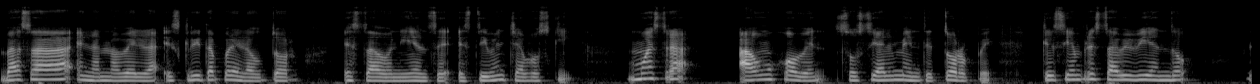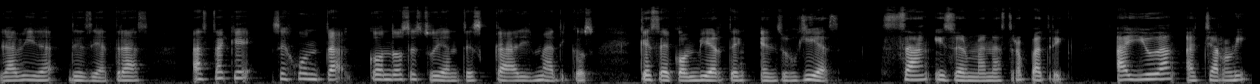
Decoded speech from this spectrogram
basada en la novela escrita por el autor estadounidense Steven Chabosky muestra a un joven socialmente torpe que siempre está viviendo la vida desde atrás hasta que se junta con dos estudiantes carismáticos que se convierten en sus guías. Sam y su hermanastro Patrick ayudan a Charlie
